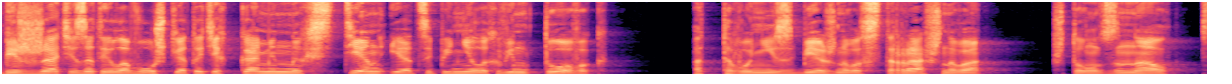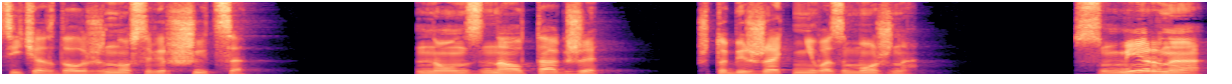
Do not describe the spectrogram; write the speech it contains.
бежать из этой ловушки от этих каменных стен и оцепенелых винтовок, от того неизбежного страшного, что он знал, сейчас должно совершиться. Но он знал также, что бежать невозможно. «Смирно!»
